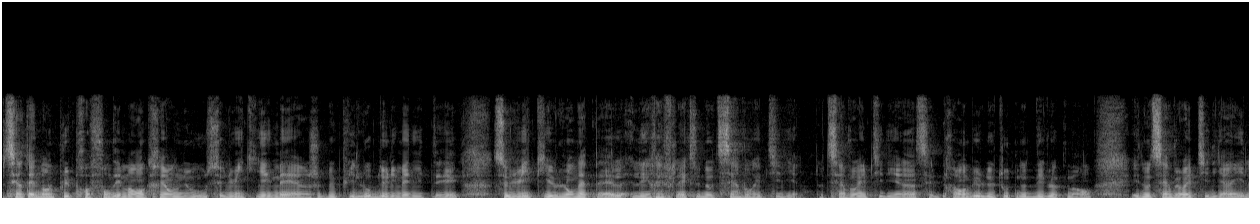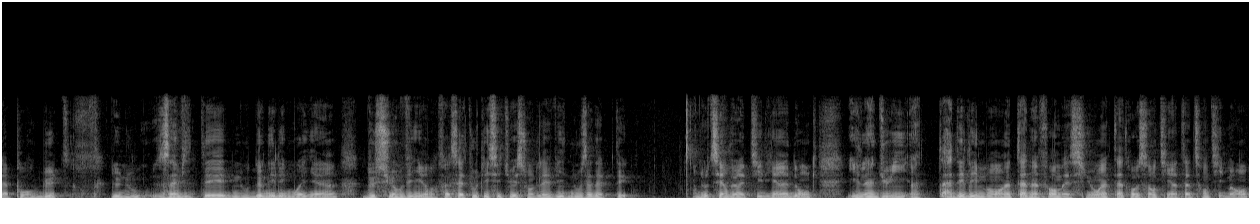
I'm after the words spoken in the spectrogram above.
certainement le plus profondément ancré en nous, celui qui émerge depuis l'aube de l'humanité, celui que l'on appelle les réflexes de notre cerveau reptilien. Notre cerveau reptilien, c'est le préambule de tout notre développement, et notre cerveau reptilien, il a pour but de nous inviter, de nous donner les moyens de survivre face à toutes les situations de la vie, de nous adapter. Notre cerveau reptilien, donc, il induit un tas d'éléments, un tas d'informations, un tas de ressentis, un tas de sentiments,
